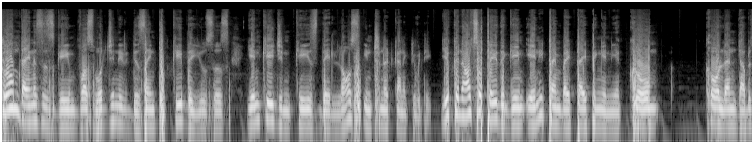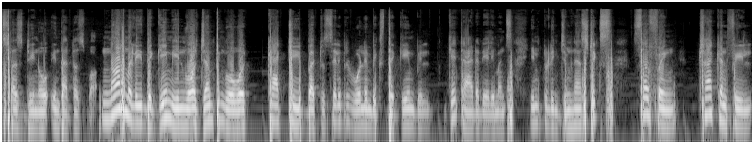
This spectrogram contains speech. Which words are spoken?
Chrome Dinosaurs game was originally designed to keep the users engaged in case they lost internet connectivity. You can also play the game anytime by typing in a Chrome colon double slash dino in the address bar. Normally the game involves jumping over cacti but to celebrate Olympics the game will get added elements including gymnastics, surfing, track and field,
